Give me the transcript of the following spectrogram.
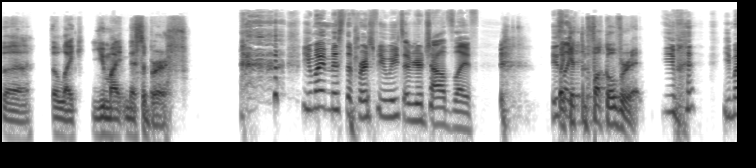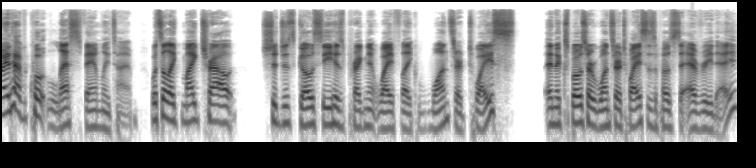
the the like you might miss a birth. you might miss the first few weeks of your child's life. He's but like, get the fuck over it. You you might have quote less family time. What's it like? Mike Trout should just go see his pregnant wife like once or twice and expose her once or twice as opposed to every day?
